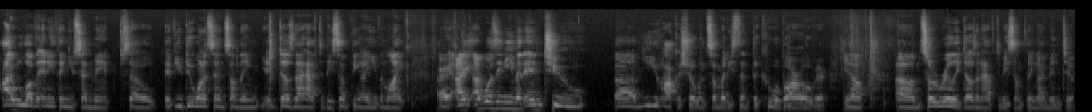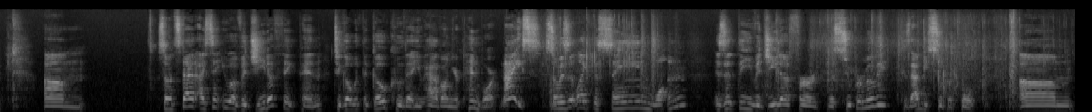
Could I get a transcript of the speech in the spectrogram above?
I will love anything you send me. So if you do want to send something, it does not have to be something I even like. All right, I, I wasn't even into um, Yu Yu Hakusho when somebody sent the Kuwabara over, you know? Um, so it really doesn't have to be something I'm into. Um, so instead, I sent you a Vegeta fig pin to go with the Goku that you have on your pin board. Nice! So is it like the same one? Is it the Vegeta for the Super movie? Because that'd be super cool. Um,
